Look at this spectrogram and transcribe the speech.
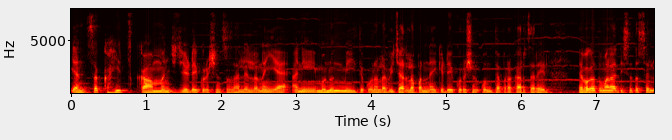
यांचं काहीच काम म्हणजे जे डेकोरेशनचं झालेलं नाही आहे आणि म्हणून मी इथे कोणाला विचारलं पण नाही की डेकोरेशन कोणत्या प्रकारचं राहील. हे बघा तुम्हाला दिसत असेल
